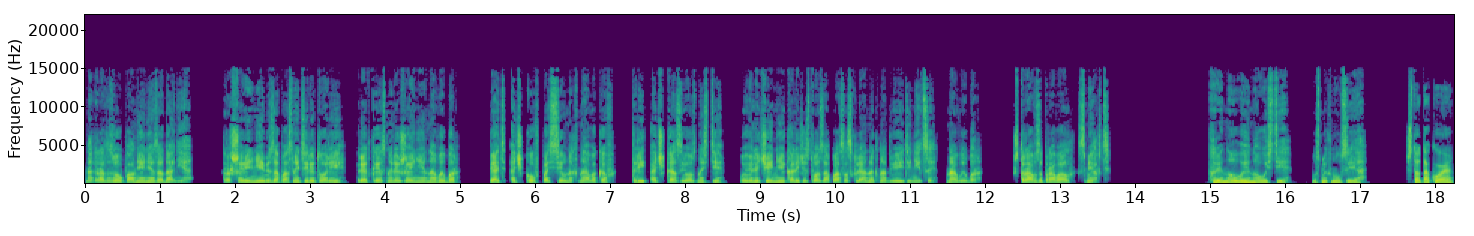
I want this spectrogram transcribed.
Награда за выполнение задания. Расширение безопасной территории, редкое снаряжение на выбор, 5 очков пассивных навыков, 3 очка звездности, увеличение количества запаса склянок на 2 единицы, на выбор. Штраф за провал — смерть. «Хреновые новости», — усмехнулся я. «Что такое?»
